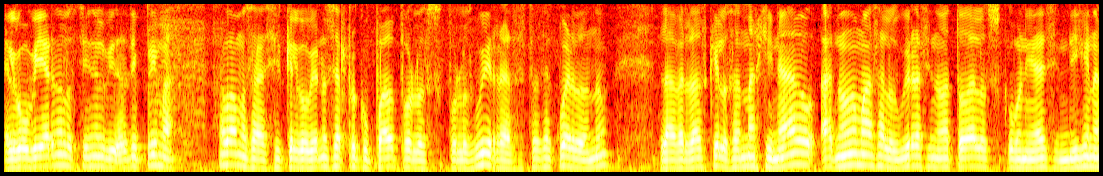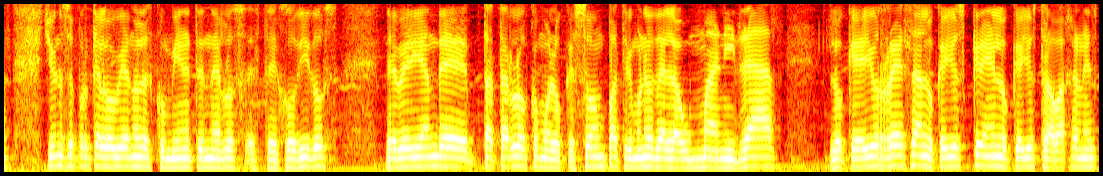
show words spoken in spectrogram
El gobierno los tiene olvidados. Y prima, no vamos a decir que el gobierno se ha preocupado por los, por los Wirras, ¿estás de acuerdo, no? La verdad es que los han marginado, a- no nomás a los Wirras, sino a todas las comunidades indígenas. Yo no sé por qué al gobierno les conviene tenerlos este, jodidos. Deberían de tratarlos como lo que son, patrimonio de la humanidad. Lo que ellos rezan, lo que ellos creen, lo que ellos trabajan es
